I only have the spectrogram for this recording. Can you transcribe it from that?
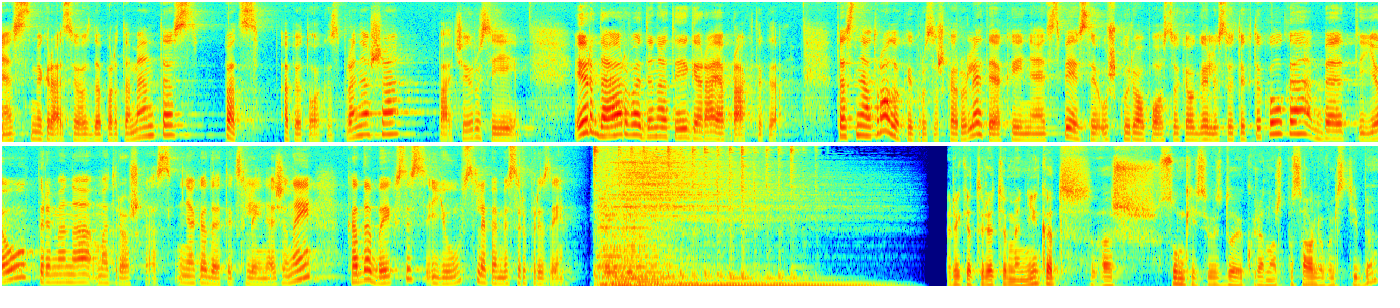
Nes migracijos departamentas pats apie tokius praneša pačiai Rusijai. Ir dar vadina tai gerąją praktiką. Tas netrodo kaip rusiška ruletė, kai neatspėsi, už kurio posūkio gali sutikti kulką, bet jau primena matrioškas. Niekada tiksliai nežinai, kada baigsis jų slepiami surprizai. Reikia turėti omeny, kad aš sunkiai įsivaizduoju kurią nors pasaulio valstybę,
